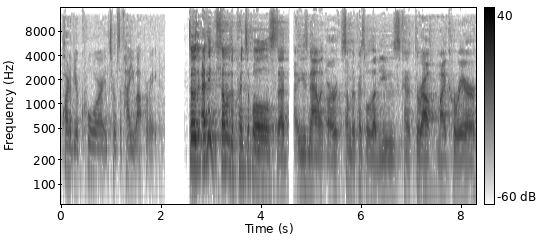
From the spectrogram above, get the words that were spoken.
part of your core in terms of how you operate? So I think some of the principles that I use now are some of the principles I've used kind of throughout my career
